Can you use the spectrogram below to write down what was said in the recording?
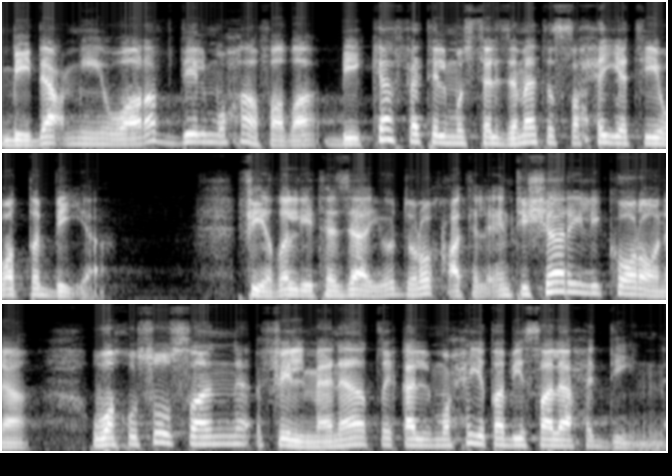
بدعم ورفد المحافظة بكافة المستلزمات الصحية والطبية. في ظل تزايد رقعة الانتشار لكورونا وخصوصا في المناطق المحيطة بصلاح الدين.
